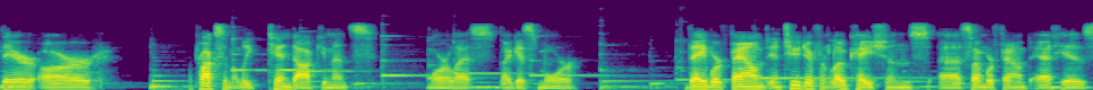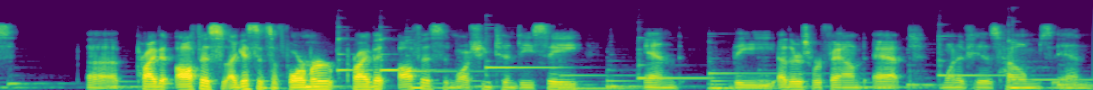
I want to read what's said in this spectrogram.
there are approximately 10 documents, more or less, I guess more. They were found in two different locations. Uh, some were found at his uh, private office. I guess it's a former private office in Washington, D.C., and the others were found at one of his homes in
